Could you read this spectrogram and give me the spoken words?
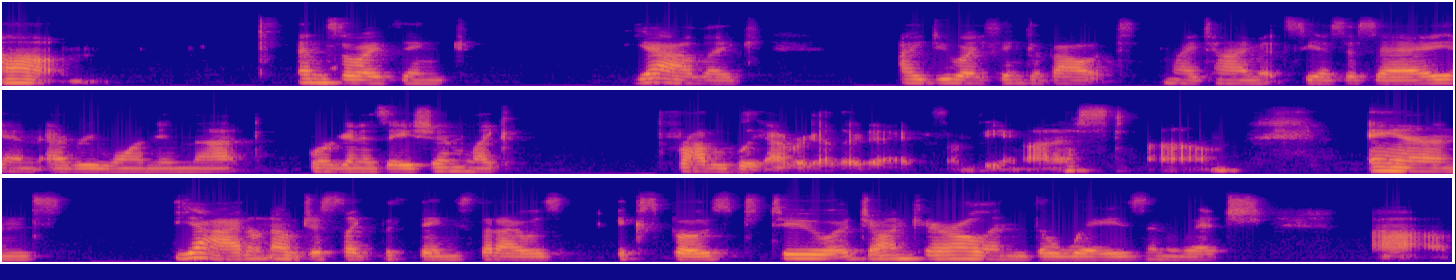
Um, and so i think yeah like I do, I think about my time at CSSA and everyone in that organization, like probably every other day, if I'm being honest. Um, and yeah, I don't know, just like the things that I was exposed to at John Carroll and the ways in which um,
